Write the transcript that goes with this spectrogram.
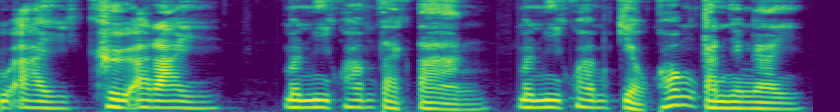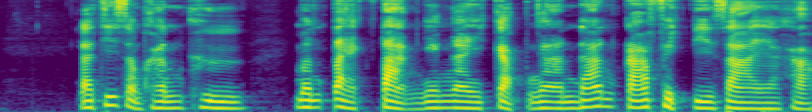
UI คืออะไร มันมีความแตกต่าง มันมีความเกี่ยวข้องกันยังไง และที่สำคัญคือมันแตกต่างยังไงกับงานด้าน graphic design อะครับ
